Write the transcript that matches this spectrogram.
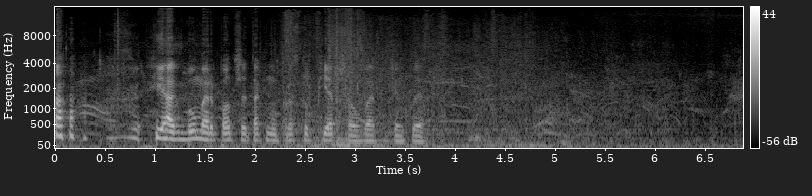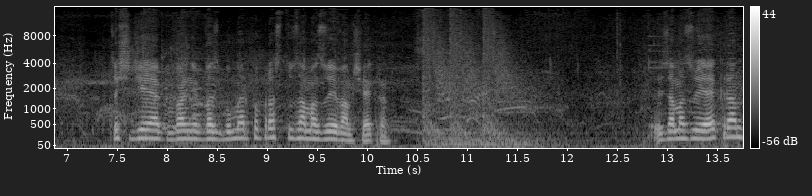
Jak boomer podszedł, tak mu po prostu pieprzał w. Dziękuję. Co się dzieje, jak walnie w was boomer? Po prostu zamazuje wam się ekran. Zamazuje ekran,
